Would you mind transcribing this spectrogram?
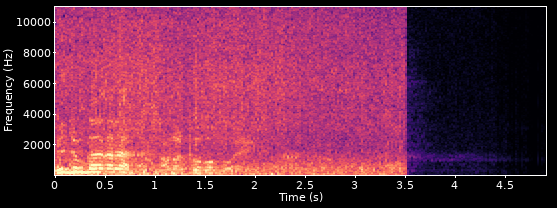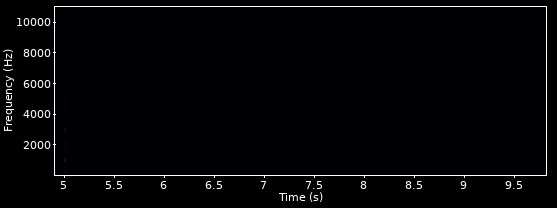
Бидэн байгаараа.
